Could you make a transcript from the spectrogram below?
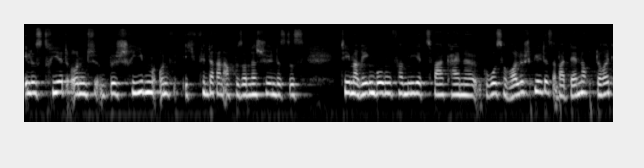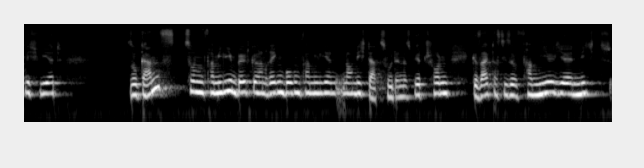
illustriert und beschrieben. Und ich finde daran auch besonders schön, dass das Thema Regenbogenfamilie zwar keine große Rolle spielt, es aber dennoch deutlich wird, so ganz zum Familienbild gehören Regenbogenfamilien noch nicht dazu, denn es wird schon gesagt, dass diese Familie nicht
